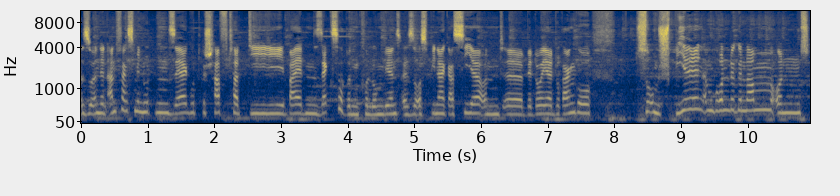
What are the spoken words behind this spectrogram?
so in den Anfangsminuten sehr gut geschafft hat, die beiden Sechserinnen Kolumbiens, also Ospina Garcia und äh, Bedoya Durango, zu umspielen im Grunde genommen und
